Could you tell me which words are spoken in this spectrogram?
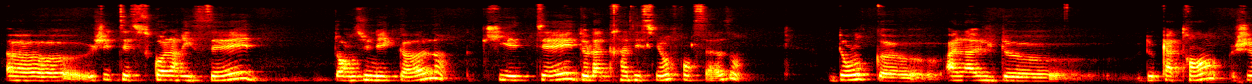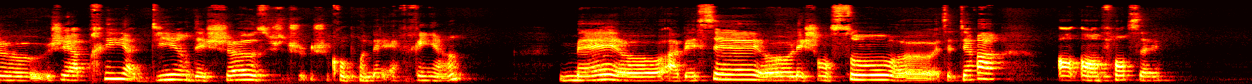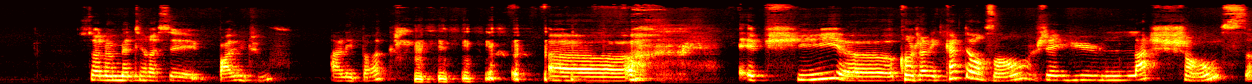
Euh, j'étais scolarisée dans une école qui était de la tradition française. Donc, euh, à l'âge de, de 4 ans, j'ai appris à dire des choses, je ne comprenais rien, mais euh, ABC, euh, les chansons, euh, etc., en, en, français. Ça ne m'intéressait pas du tout à l'époque. et puis, quand j'avais 14 ans, j'ai eu la chance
